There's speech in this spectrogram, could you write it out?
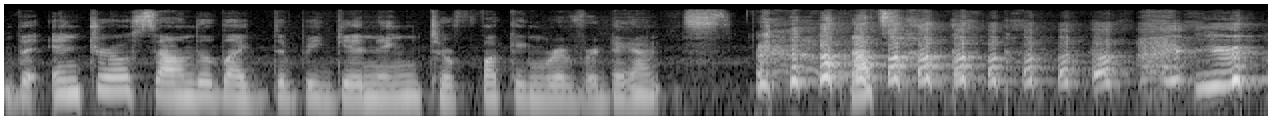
The intro sounded like the beginning to fucking Riverdance. That's You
